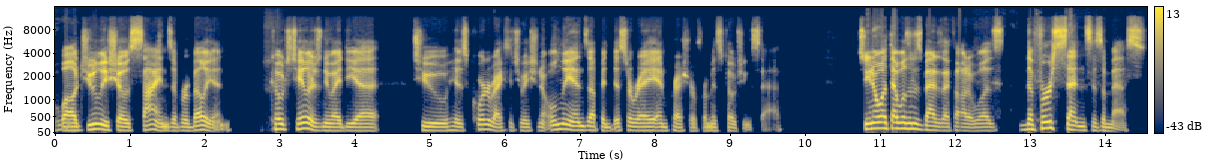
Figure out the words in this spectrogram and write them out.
Ooh. while Julie shows signs of rebellion. Coach Taylor's new idea to his quarterback situation only ends up in disarray and pressure from his coaching staff. So, you know what? That wasn't as bad as I thought it was. The first sentence is a mess.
